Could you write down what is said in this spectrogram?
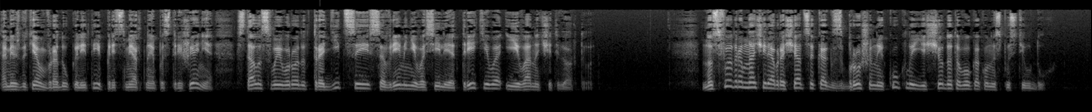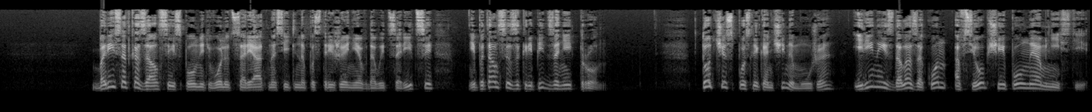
А между тем в роду Калиты предсмертное пострижение стало своего рода традицией со времени Василия III и Ивана IV. Но с Федором начали обращаться как с брошенной куклой еще до того, как он испустил дух. Борис отказался исполнить волю царя относительно пострижения вдовы царицы и пытался закрепить за ней трон. Тотчас после кончины мужа Ирина издала закон о всеобщей полной амнистии,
